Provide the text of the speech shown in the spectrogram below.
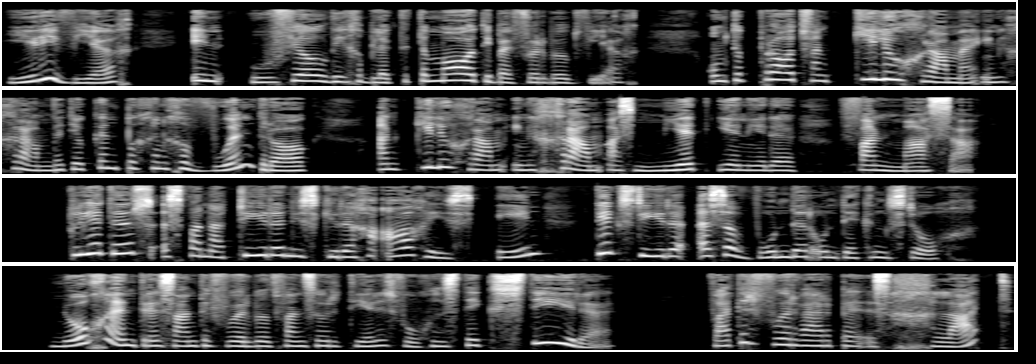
hierdie weeg en hoeveel die geblikte tamatie byvoorbeeld weeg om te praat van kilogramme en gram dat jou kind begin gewoond raak aan kilogram en gram as meeteenhede van massa. Kleuters is van nature nuuskierige agies en teksture is 'n wonderontdekkingstog. Nog 'n interessante voorbeeld van sorteer is volgens teksture. Watter voorwerpe is glad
